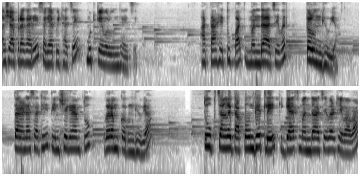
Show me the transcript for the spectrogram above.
अशा प्रकारे सगळ्या पिठाचे मुटके वळून घ्यायचे. आता हे तुपात मंद आचेवर तळून घेऊया. तळण्यासाठी तीनशे ग्रॅम तूप गरम करून घेऊया. तूप चांगले तापवून घेतले की गॅस मंद आचेवर ठेवावा.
